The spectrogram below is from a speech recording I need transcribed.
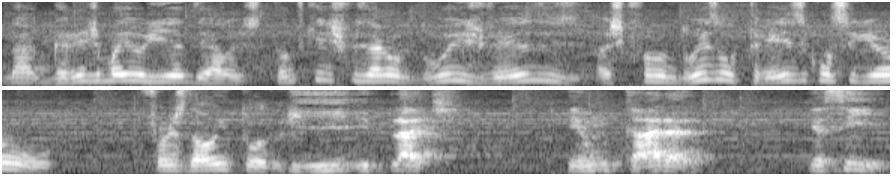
na grande maioria delas. Tanto que eles fizeram duas vezes, acho que foram duas ou três e conseguiram first down em todas. E, e Plat, tem um cara que assim,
